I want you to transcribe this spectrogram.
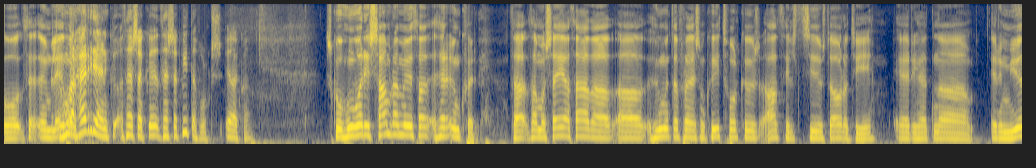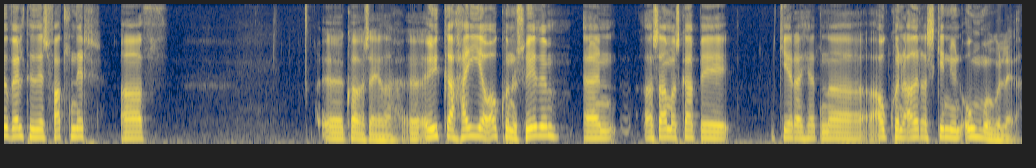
Og um hún var herri en þessa, þessa kvítafólks eða hvað Sko hún var í samræmi við þeirra umhverfi. Þa, það má segja það að, að hugmyndafræði sem hvít fólk hefur aðþylst síðustu áratvíi eru hérna, er mjög vel til þess fallnir að, uh, hvað var að segja það, uh, auka hæja á ákveðnum sviðum en að samaskapi gera hérna ákveðna aðra skinnjun ómögulega.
